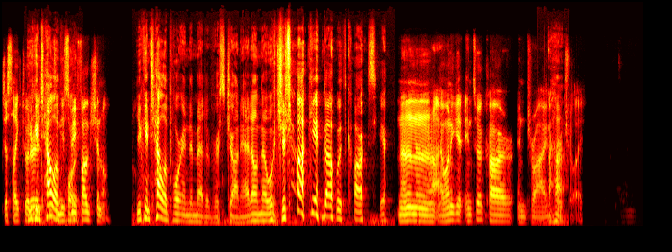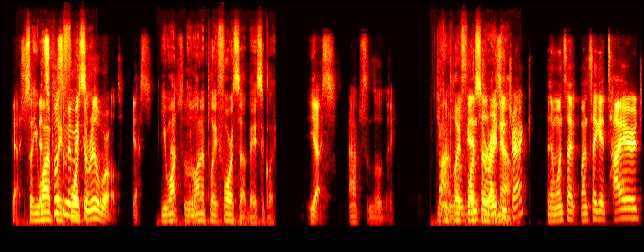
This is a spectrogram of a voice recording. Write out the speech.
just like Twitter. You can is- it needs to be functional. You can teleport into metaverse, Johnny. I don't know what you're talking about with cars here. No, no, no, no, no. I want to get into a car and drive Uh-huh. virtually. Yes. So you It's wanna supposed play to mimic Forza. the real world? Yes. You want Absolutely. you want to play Forza, basically. Yes, absolutely. You Fine, can play we'll Forza right racing now. track, and then once I once I get tired,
